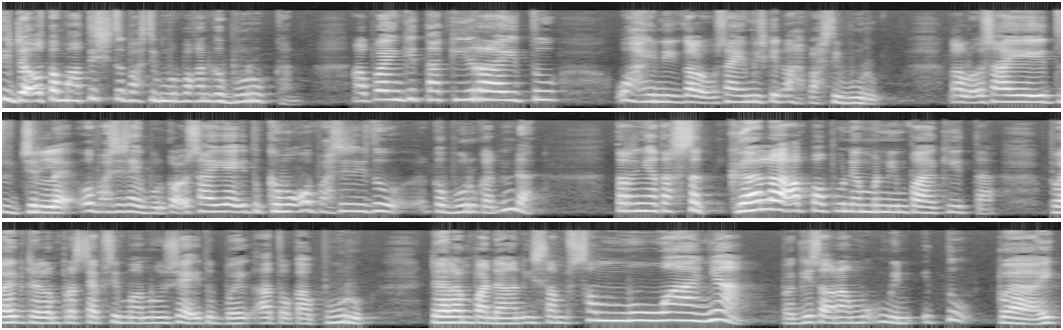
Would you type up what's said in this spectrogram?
tidak otomatis itu pasti merupakan keburukan. Apa yang kita kira itu wah ini kalau saya miskin ah pasti buruk. Kalau saya itu jelek oh pasti saya buruk. Kalau saya itu gemuk oh pasti itu keburukan. Enggak. Ternyata segala apa pun yang menimpa kita baik dalam persepsi manusia itu baik ataukah buruk dalam pandangan Islam semuanya bagi seorang mukmin itu baik.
